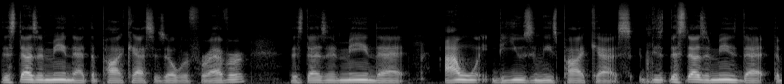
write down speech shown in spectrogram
This doesn't mean that the podcast is over forever. This doesn't mean that I won't be using these podcasts. This, this doesn't mean that the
